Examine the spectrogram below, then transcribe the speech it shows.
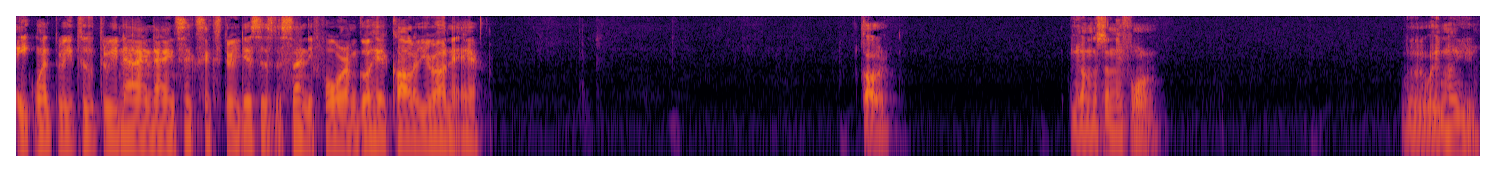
813-239-9663. This is the Sunday Forum. Go ahead, caller. You're on the air. Caller, You're on the Sunday Forum? We're waiting on you.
